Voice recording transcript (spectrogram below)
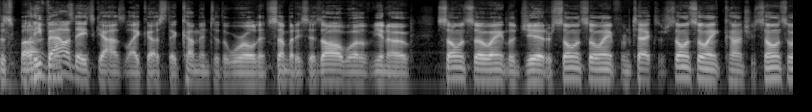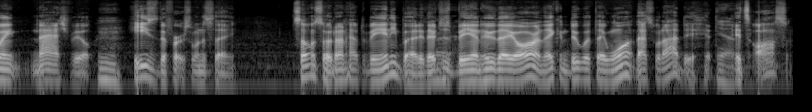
A spot. But he validates guys like us that come into the world. If somebody says, "Oh, well, you know, so and so ain't legit, or so and so ain't from Texas, or so and so ain't country, so and so ain't Nashville," hmm. he's the first one to say, "So and so don't have to be anybody. They're just being who they are, and they can do what they want." That's what I did. Yeah. It's awesome.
